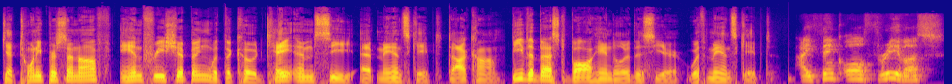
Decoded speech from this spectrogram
Get 20% off and free shipping with the code KMC at manscaped.com. Be the best ball handler this year with Manscaped. I think all three of us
